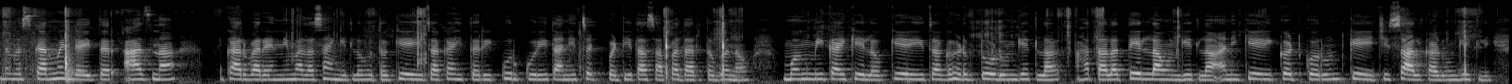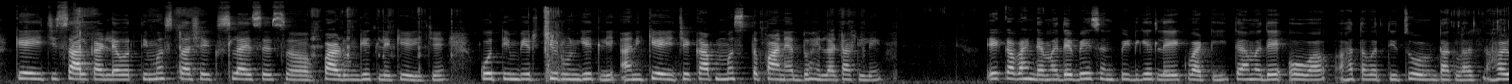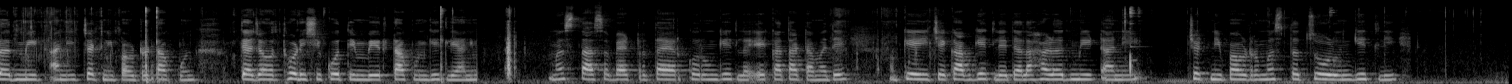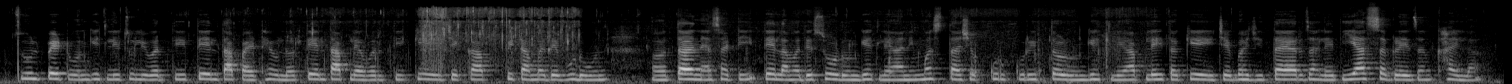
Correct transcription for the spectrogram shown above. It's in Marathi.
नमस्कार मंडळी. तर आज ना कारभाऱ्यांनी मला सांगितलं होतं केळीचा काहीतरी कुरकुरीत आणि चटपटीत असा पदार्थ बनव. मग मी काय केलं? केळीचा घड तोडून घेतला हाताला तेल लावून घेतला आणि केळी कट करून केळीची साल काढून घेतली. केळीची साल काढल्यावरती मस्त असे स्लायसेस पाडून घेतले केळीचे. कोथिंबीर चिरून घेतली आणि केळीचे काप मस्त पाण्यात धुवायला टाकले. एका भांड्यामध्ये बेसन पीठ घेतलं एक वाटी. त्यामध्ये ओवा हातावरती चोळून टाकला. हळद मीठ आणि चटणी पावडर टाकून त्याच्यावर थोडीशी कोथिंबीर टाकून घेतली आणि मस्त असं बॅटर तयार करून घेतलं. एका ताटामध्ये केळीचे काप घेतले. त्याला हळद मीठ आणि चटणी पावडर मस्त चोळून घेतली. चूल पेटवून घेतली चुलीवरती तेल तापाय ठेवलं तेल तापल्यावरती केळीचे काप पिठामध्ये बुडवून तळण्यासाठी तेलामध्ये सोडून घेतले आणि मस्त असे कुरकुरीत तळून घेतले. आपल्या इथं केळीचे भजी तयार झालेत. या सगळेजण खायला.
